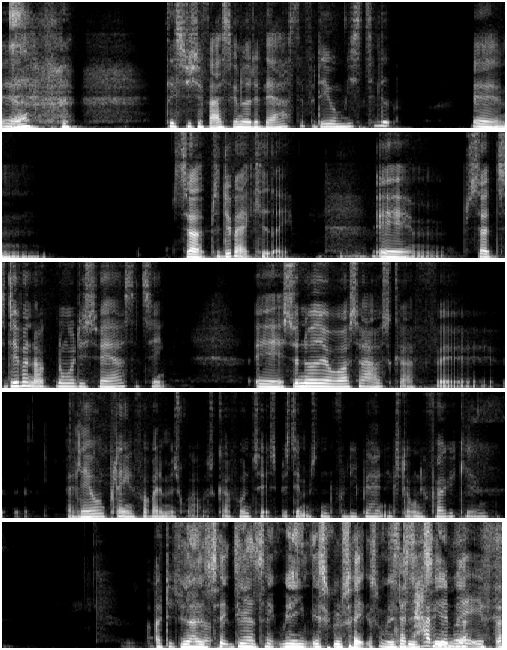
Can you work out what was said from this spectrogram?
Ja. Øh, det synes jeg faktisk er noget af det værste, for det er jo mistillid. Øhm, så, så det var jeg ked af. Øhm, så, så det var nok nogle af de sværeste ting. Øh, så nåede jeg jo også at afskaffe, øh, at lave en plan for, hvordan man skulle afskaffe undtagelsesbestemmelsen for ligebehandlingsloven i Folkekirken. Og det, Det har, jeg tænkt, det har jeg tænkt, vi egentlig skulle tage som et så tager vi dem bagefter.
